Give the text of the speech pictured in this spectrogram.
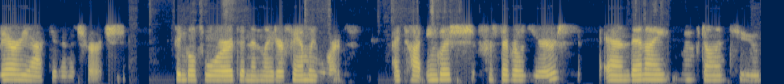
very active in the church, singles wards, and then later family wards. I taught English for several years, and then I moved on to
